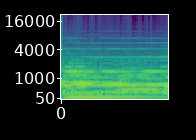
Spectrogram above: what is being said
Música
